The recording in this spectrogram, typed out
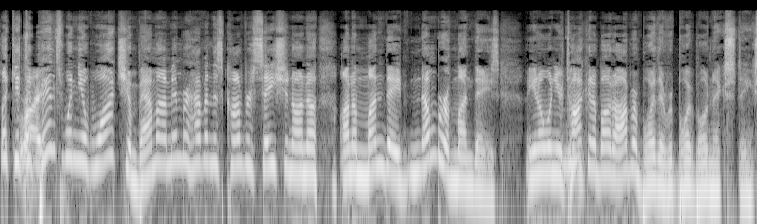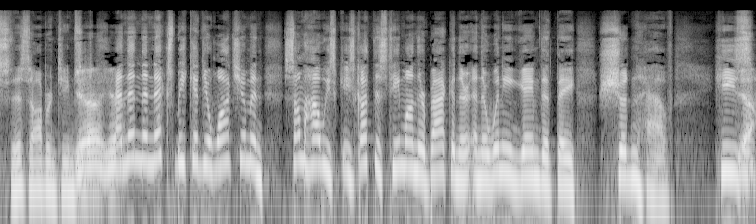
Look, it Right. depends when you watch him, Bama. I remember having this conversation on a on a Monday, number of Mondays. You know, when you're Mm-hmm. talking about Auburn, boy, the boy Bo Nix stinks. This Auburn team, stinks. Yeah, yeah. And then the next weekend you watch him, and somehow he's he's got this team on their back, and they're and they're winning a game that they shouldn't have. He's Yeah.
